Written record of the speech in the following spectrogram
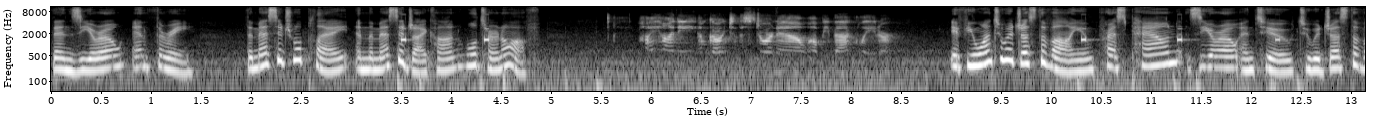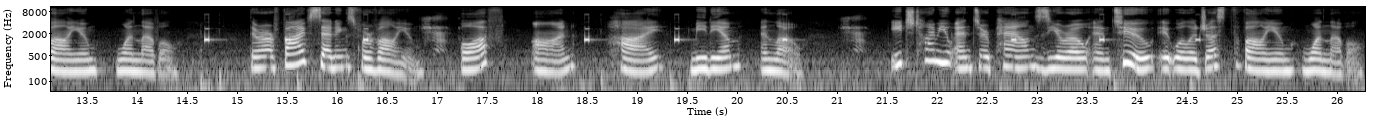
then 0 and 3. The message will play and the message icon will turn off. Hi, honey. I'm going to the store now. I'll be back later. If you want to adjust the volume, press pound, 0, and 2 to adjust the volume one level. There are five settings for volume off, on, high, medium, and low. Each time you enter pound, 0, and 2, it will adjust the volume one level.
